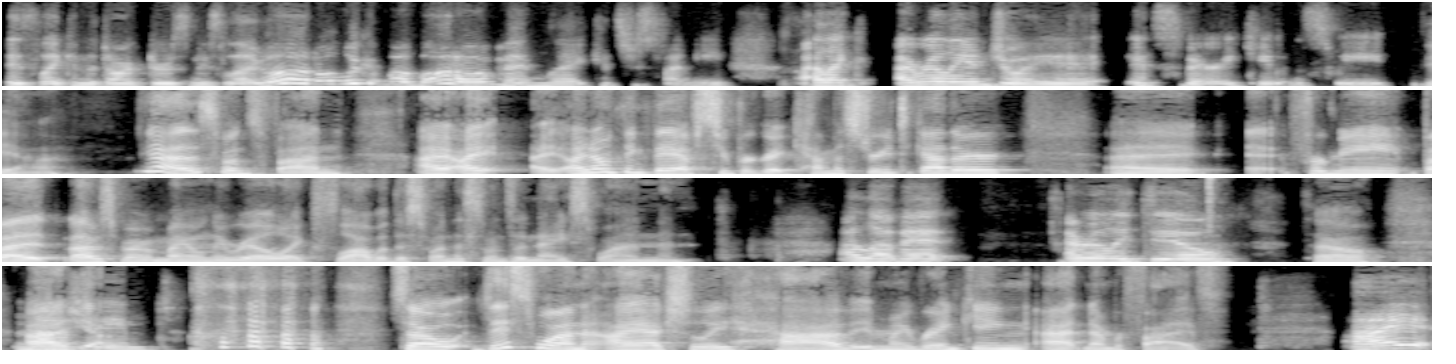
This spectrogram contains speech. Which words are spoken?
is like in the doctors and he's like, "Oh, don't look at my bottom," and like it's just funny. I like. I really enjoy it. It's very cute and sweet. Yeah, yeah, this one's fun. I I I don't think they have super great chemistry together, uh, for me. But that was my, my only real like flaw with this one. This one's a nice one, and I love it. I really do. so Not Uh, yeah. ashamed. so this one I actually have in my ranking at number five. I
